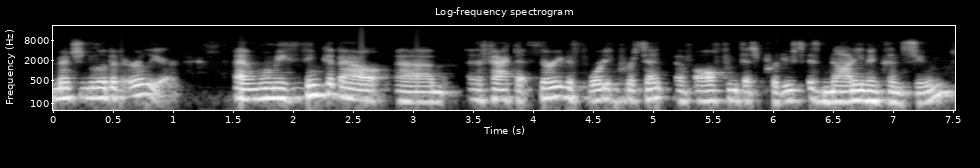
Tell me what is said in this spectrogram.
I mentioned a little bit earlier. And when we think about um, the fact that 30 to 40% of all food that's produced is not even consumed,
